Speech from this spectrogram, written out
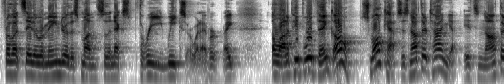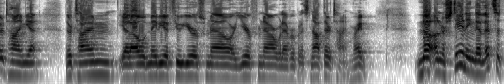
for, let's say, the remainder of this month, so the next three weeks or whatever, right? A lot of people would think, oh, small caps, it's not their time yet. It's not their time yet. Their time, you know, maybe a few years from now or a year from now or whatever, but it's not their time, right? Not understanding that that's a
